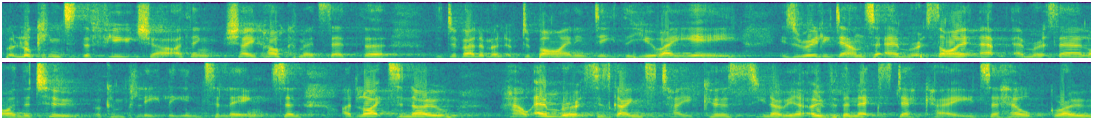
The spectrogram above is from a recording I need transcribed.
but looking to the future, I think Sheikh Ahmed said that the development of Dubai and indeed the UAE is really down to Emirates, Emirates Airline. The two are completely interlinked, and I'd like to know how Emirates is going to take us, you know, over the next decade to help grow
